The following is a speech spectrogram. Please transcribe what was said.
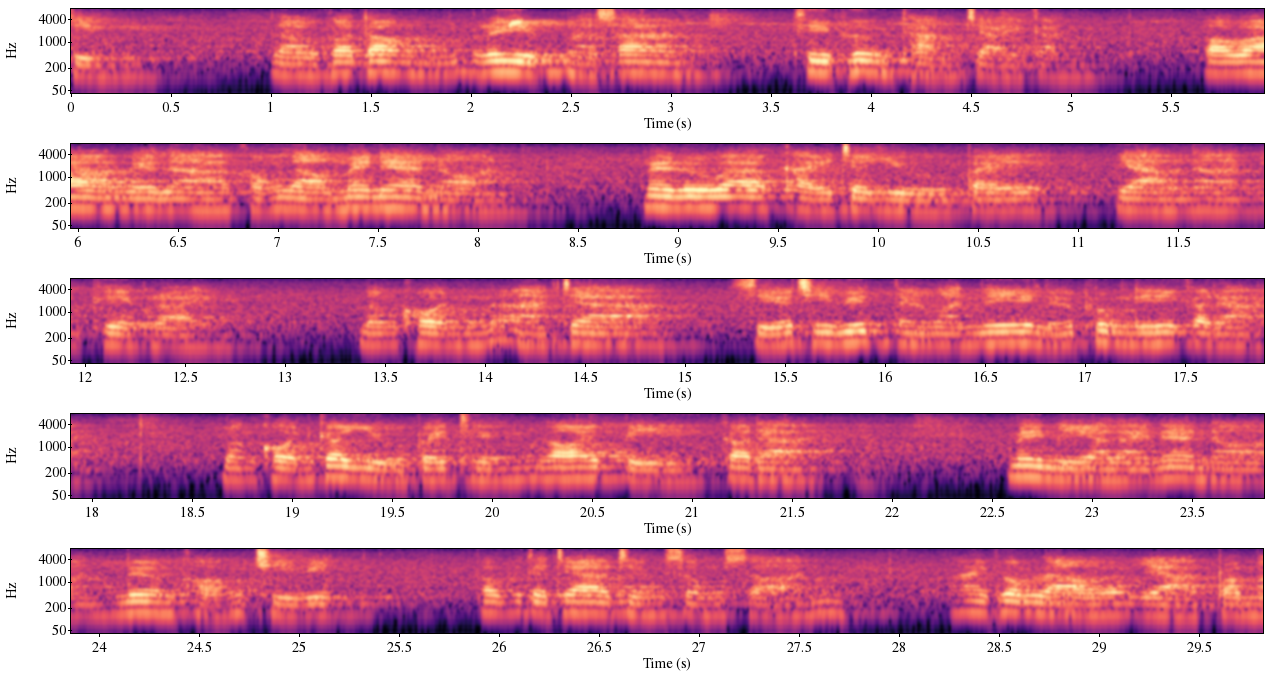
จริง เราก็ต้องรีบมาสร้างที่พึ่งทางใจกัน เพราะว่าเวลาของเราไม่แน่นอน ไม่รู้ว่าใครจะอยู่ไปยาวนานเพียงไร บางคนอาจจะเสียชีวิตในวันนี้หรือพรุ่งนี้ก็ได้ บางคนก็อยู่ไปถึงร้อยปีก็ได้ ไม่มีอะไรแน่นอนเรื่องของชีวิต พระพุทธเจ้าจึงทรงสอนให้พวกเราอย่าประม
